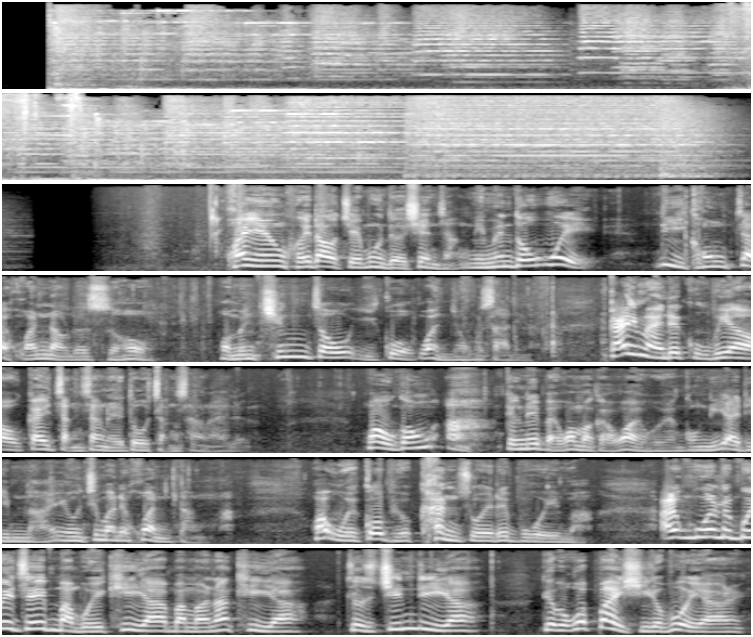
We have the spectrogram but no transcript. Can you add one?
欢迎回到节目的现场。你们都为利空在烦恼的时候，我们轻舟已过万重山了。该买的股票该涨上来都涨上来了。我有讲啊，今日百我嘛搞我的会员讲，你爱听哪？因为今麦咧换挡嘛。我有的股票看做咧买嘛，啊，我咧买这嘛未起啊，慢慢啊起啊，就是经历啊，对不？我拜时就买啊，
